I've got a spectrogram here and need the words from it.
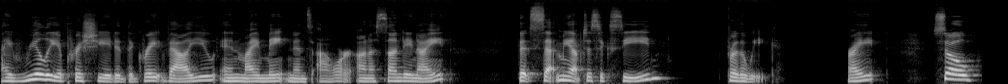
I really appreciated the great value in my maintenance hour on a Sunday night that set me up to succeed for the week, right? So,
